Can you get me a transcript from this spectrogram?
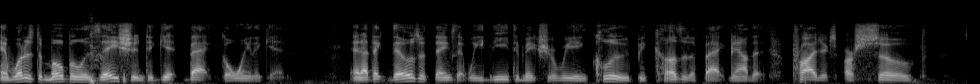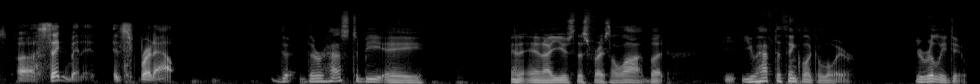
and what is the mobilization to get back going again? And I think those are things that we need to make sure we include because of the fact now that projects are so uh, segmented and spread out. There has to be a, and, and I use this phrase a lot, but you have to think like a lawyer. You really do.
